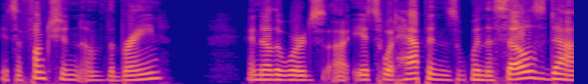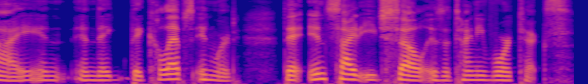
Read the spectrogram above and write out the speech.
It's a function of the brain in other words, uh, it's what happens when the cells die and, and they, they collapse inward, that inside each cell is a tiny vortex.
